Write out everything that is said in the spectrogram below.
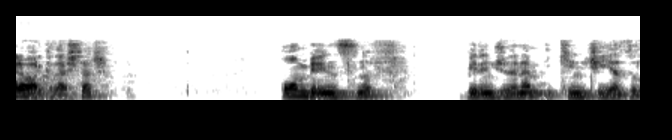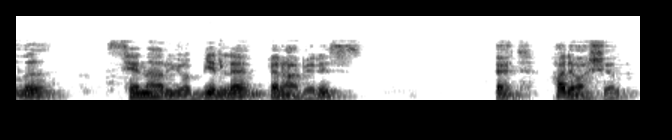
Merhaba arkadaşlar. 11. sınıf 1. dönem 2. yazılı senaryo 1 ile beraberiz. Evet, hadi başlayalım.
